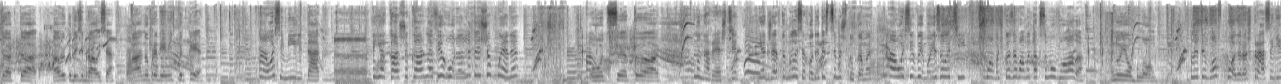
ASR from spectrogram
Так, так. А ви куди зібралися? Ану, пред'явіть квитки. А ось і мій літак. Яка шикарна фігура, не те, що в мене. Оце так. Ну нарешті. Як же я втомилася ходити з цими штуками. А ось і ви, мої золоті. Мамочка за вами так сумувала. Ну і облом. Летимо в подорож, красені.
